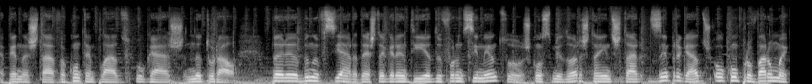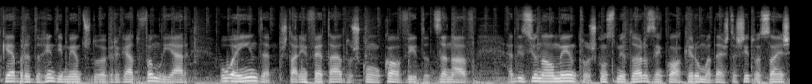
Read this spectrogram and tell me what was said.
apenas estava contemplado o gás natural. Para beneficiar desta garantia de fornecimento, os consumidores têm de estar desempregados ou comprovar uma quebra de rendimentos do agregado familiar ou ainda estar infectados com o Covid-19. Adicionalmente, os consumidores, em qualquer uma destas situações,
